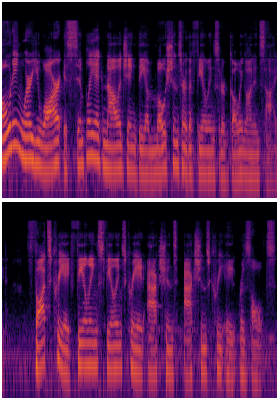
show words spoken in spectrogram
owning where you are is simply acknowledging the emotions or the feelings that are going on inside. Thoughts create feelings, feelings create actions, actions create results.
